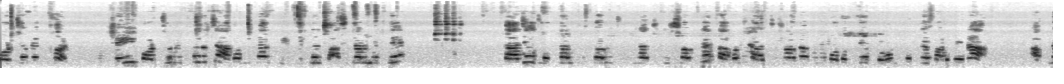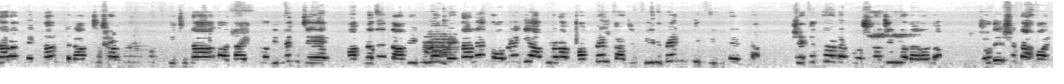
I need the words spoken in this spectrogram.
পর্যবেক্ষণ সেই পর্যবেক্ষণ হচ্ছে আগামীকাল পাঁচটার মধ্যে। কাজে যোগদান করতে হবে তাহলে রাজ্য সরকার কোনো পদক্ষেপ গ্রহণ করতে পারবে না। কিছুটা দায়িত্ব যে আপনাদের দাবিগুলো মেটালে আপনারা ভাববেন কাজে ফিরবেন কি ফিরবেন না? সেক্ষেত্রে একটা প্রশ্ন যদি সেটা হয়,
